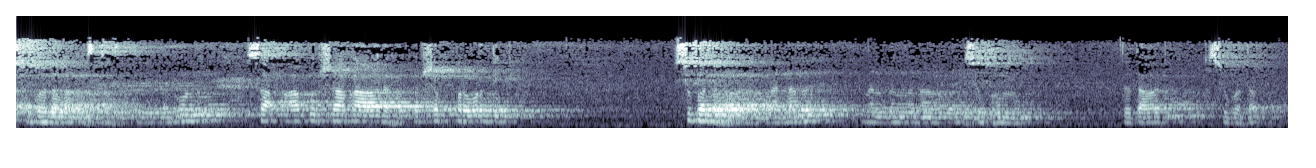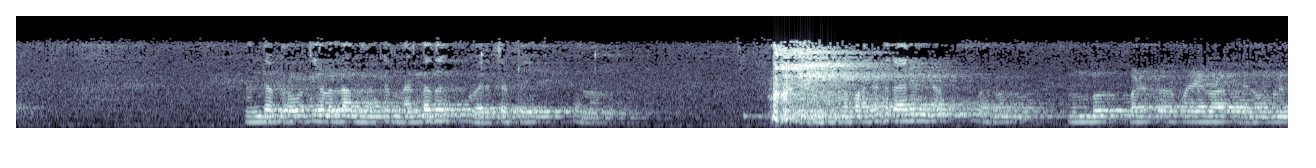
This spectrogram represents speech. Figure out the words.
സുഖത അതുകൊണ്ട് സ ആ പുരുഷാകാര പുരുഷപ്രവൃത്തി സുഖത നല്ലത് നൽകുന്നതാണ് ശുഭം. തഥാ ശുഭത നിന്റെ പ്രവൃത്തികളെല്ലാം നിനക്ക് നല്ലത് വരുത്തട്ടെ എന്നാണ് നമ്മൾ പറഞ്ഞിട്ട് കാര്യമില്ല. കാരണം മുമ്പ് പഴയ ജനങ്ങളിൽ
